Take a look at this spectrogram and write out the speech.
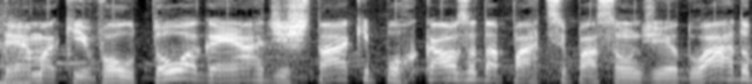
Tema que voltou a ganhar destaque por causa da participação de Eduardo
